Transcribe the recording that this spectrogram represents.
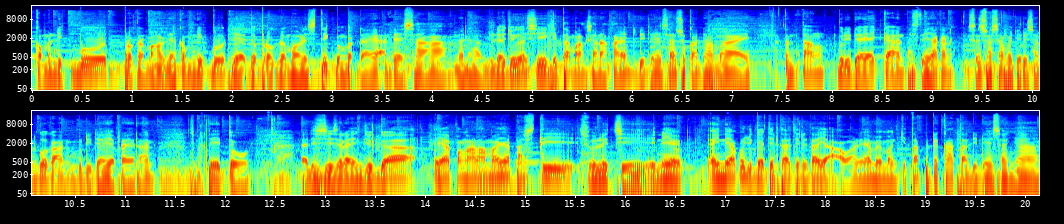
Kemendikbud, program pengambilan Kemendikbud yaitu program holistik pemberdayaan desa. Dan alhamdulillah juga sih kita melaksanakannya di desa Sukadamai tentang budidaya ikan. Pastinya akan sesuai sama jurusanku kan, budidaya perairan seperti itu. Nah, di sisi lain juga ya pengalamannya pasti sulit sih. Ini ini aku juga cerita-cerita ya awalnya memang kita pendekatan di desanya.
